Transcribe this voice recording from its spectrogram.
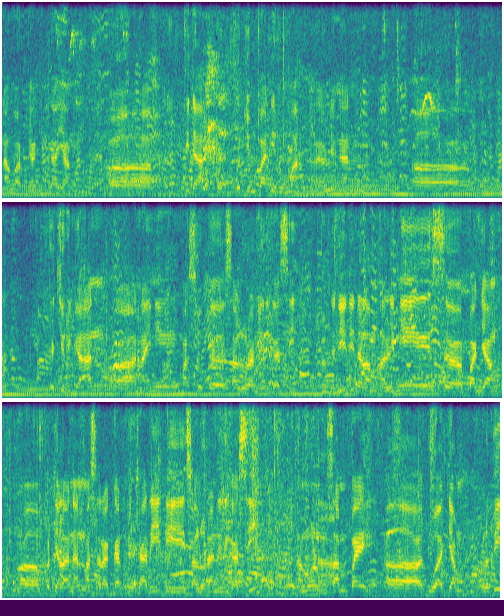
anak warga kita yang uh, tidak berjumpa di rumah uh, dengan uh, kecurigaan uh, anak ini masuk ke saluran irigasi. Jadi di dalam hal ini sepanjang uh, perjalanan masyarakat mencari di saluran irigasi, namun sampai uh, dua jam lebih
